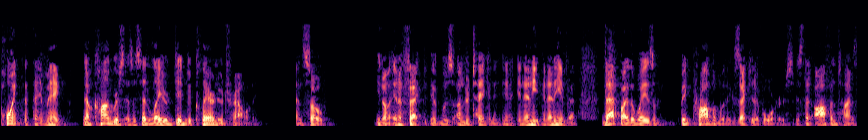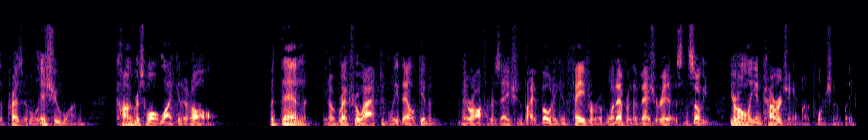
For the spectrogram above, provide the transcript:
point that they made. Now, Congress, as I said, later did declare neutrality. And so, you know, in effect, it was undertaken in, in, any, in any event. That, by the way, is a big problem with executive orders, is that oftentimes the president will issue one, Congress won't like it at all. But then, you know, retroactively, they'll give it their authorization by voting in favor of whatever the measure is. And so you're only encouraging him, unfortunately.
